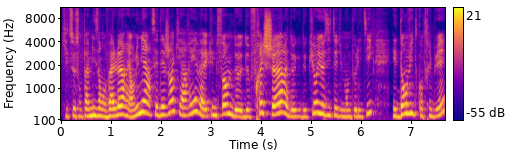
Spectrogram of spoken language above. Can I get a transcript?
qui ne se sont pas mis en valeur et en lumière. C'est des gens qui arrivent avec une forme de, fraîcheur et de, de curiosité du monde politique et d'envie de contribuer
